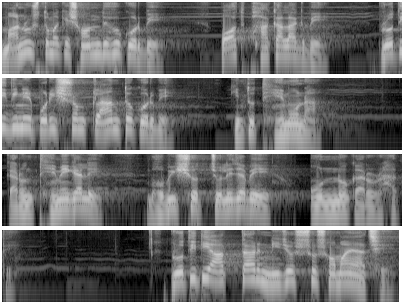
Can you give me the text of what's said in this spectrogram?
মানুষ তোমাকে সন্দেহ করবে, পথ ফাঁকা লাগবে, প্রতিদিনের পরিশ্রম ক্লান্ত করবে, কিন্তু থেমো না, কারণ থেমে গেলে ভবিষ্যৎ চলে যাবে অন্য কারোর হাতে। প্রতিটি আত্মার নিজস্ব সময় আছে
